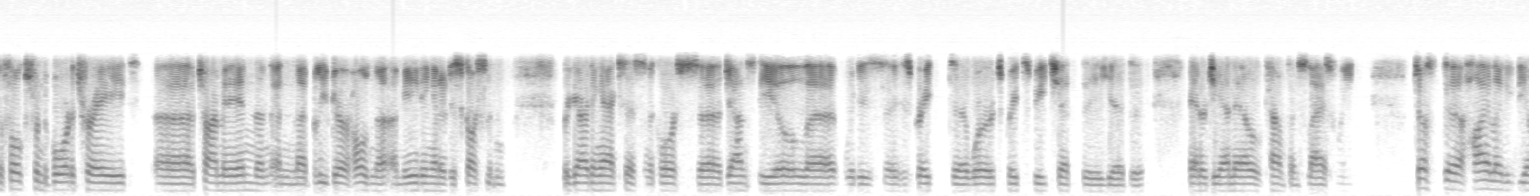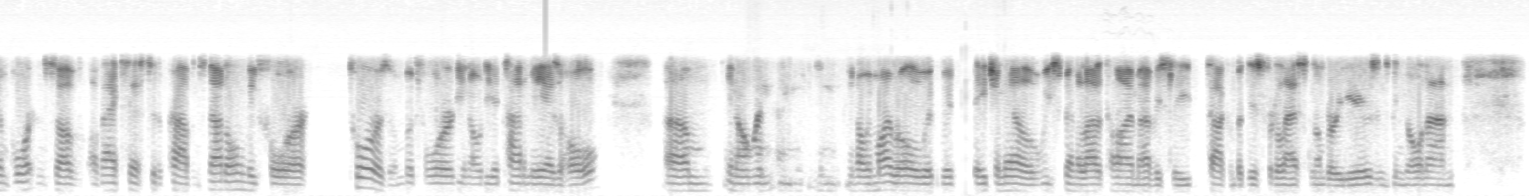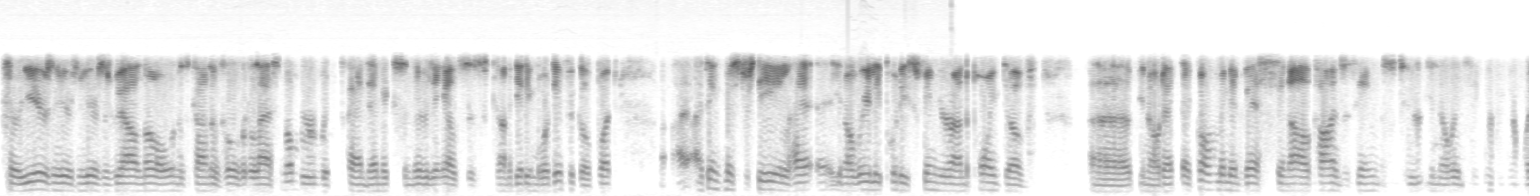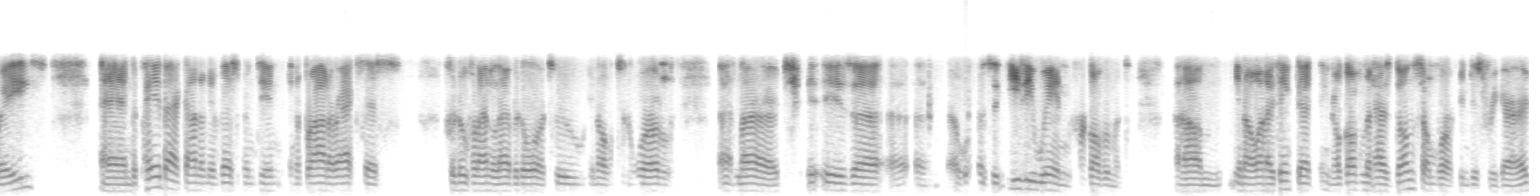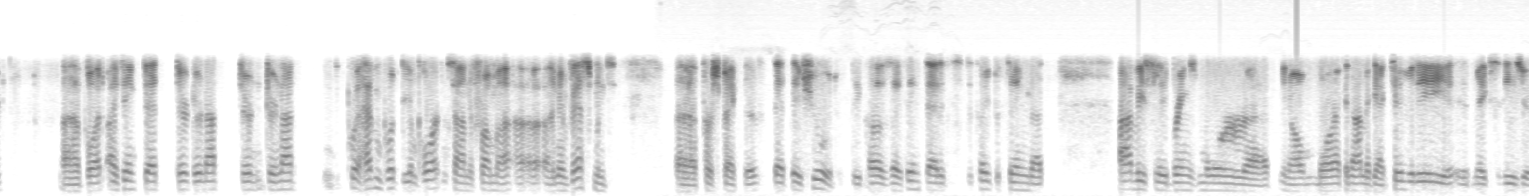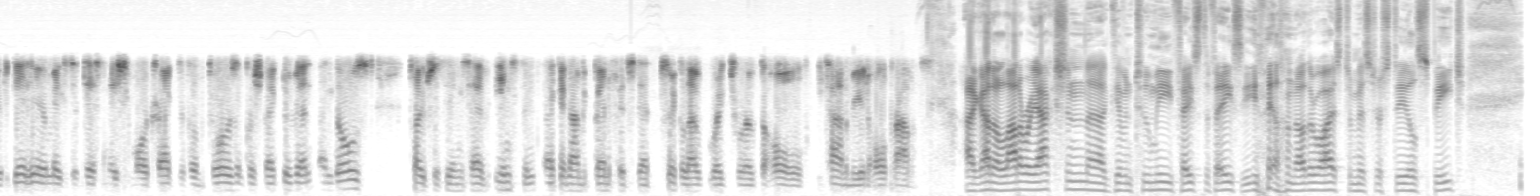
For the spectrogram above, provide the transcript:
the folks from the Board of Trade uh, chiming in, and, and, I believe they're holding a, a, meeting and a discussion regarding access. And of course, uh, John Steele uh, with his uh, his great uh, words, great speech at the uh, the Energy NL conference last week, just highlighting the importance of, of access to the province, not only for tourism but for you know the economy as a whole. Um, you know, and, you know, in my role with, with HNL, we spend a lot of time, obviously, talking about this for the last number of years, and it's been going on for years and years and years, as we all know. And it's kind of over the last number with pandemics and everything else is kind of getting more difficult. But I, I think Mr. Steele, you know, really put his finger on the point of, uh, you know, that, that government invests in all kinds of things to, you know, in significant ways. And the payback on an investment in, in a broader access for Newfoundland and Labrador to you know to the world at large is a, a, a, is an easy win for government. Um, you know, and I think that you know government has done some work in this regard, uh, but I think that they're, they're not they're, they're not put, haven't put the importance on it from a, an investment uh, perspective that they should, because I think that it's the type of thing that obviously brings more, uh, you know, more economic activity. It makes it easier to get here, makes the destination more attractive from a tourism perspective, and, and those types of things have instant economic benefits that trickle out right throughout the whole economy of the whole province. I got a lot of reaction uh, given to me face to face, email and otherwise, to Mr. Steele's speech.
